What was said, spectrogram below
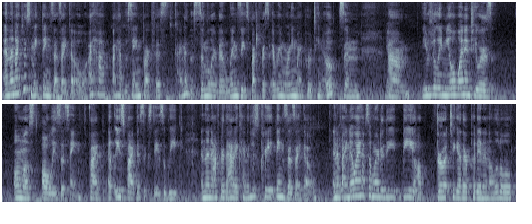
And then I just make things as I go. I have I have the same breakfast, kind of the similar to Lindsey's breakfast every morning. My protein oats and Yeah. um, usually meal one and two is almost always the same five at least five to six days a week and then after that i kind of just create things as i go and if i know i have somewhere to de- be i'll throw it together put it in a little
